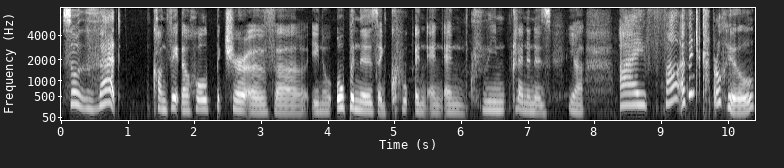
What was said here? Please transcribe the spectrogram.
So that conveyed the whole picture of, uh, you know, openness and, cool, and, and, and clean cleanliness. Yeah. I found, I went to Capitol Hill,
